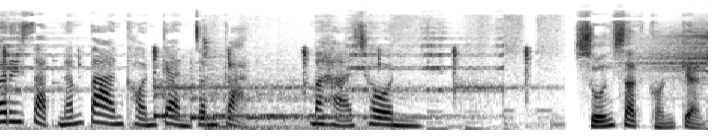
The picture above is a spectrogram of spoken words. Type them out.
บริษัทน้ำตาลขอนแก่นจำกัด มหาชน สวนสัตว์ขอนแก่น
